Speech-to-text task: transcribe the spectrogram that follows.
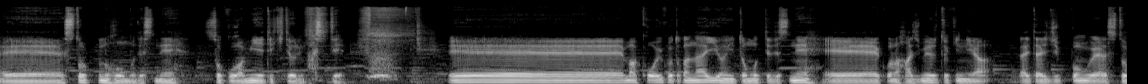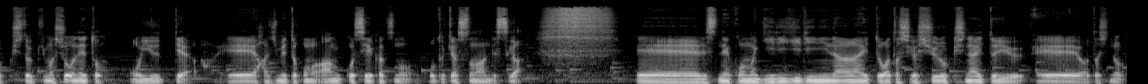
えーストックの方もですね、そこが見えてきておりまして、えーまあこういうことがないようにと思ってですね、えーこの始めるときには、だいたい10本ぐらいはストックしておきましょうねと言って、えー始めたこのあんこ生活のポッドキャストなんですが、えーですね、このギリギリにならないと私が収録しないという、えー私の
